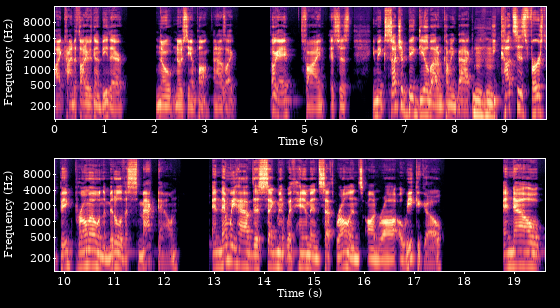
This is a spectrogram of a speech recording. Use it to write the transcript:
I kind of thought he was going to be there. No, no CM Punk, and I was like, okay, it's fine. It's just you make such a big deal about him coming back. Mhm. He cuts his first big promo in the middle of a SmackDown. And then we have this segment with him and Seth Rollins on Raw a week ago. And now,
